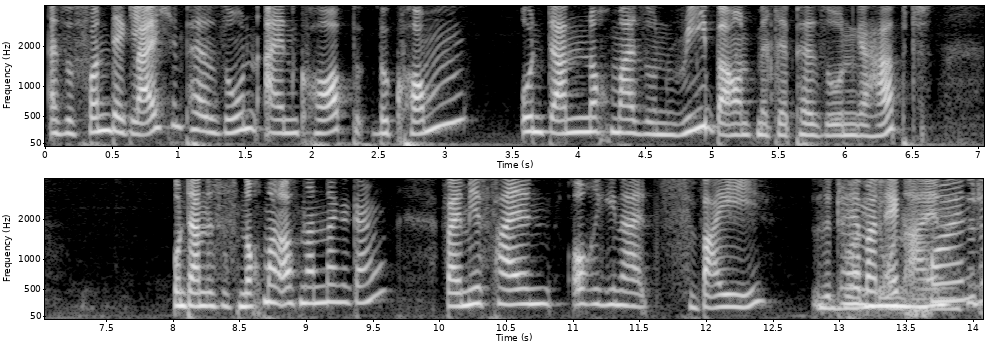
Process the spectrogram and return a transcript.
also von der gleichen Person einen Korb bekommen und dann nochmal so einen Rebound mit der Person gehabt? Und dann ist es nochmal auseinandergegangen? Weil mir fallen original zwei Situationen ein,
